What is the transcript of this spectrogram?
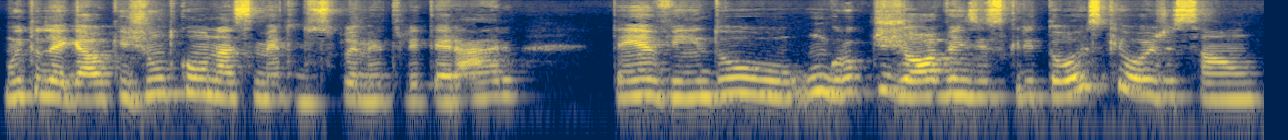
muito legal que junto com o nascimento do suplemento literário tenha vindo um grupo de jovens escritores que hoje são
